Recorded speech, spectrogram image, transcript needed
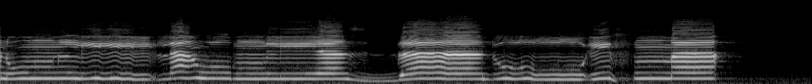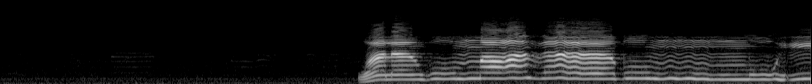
نملي لهم ليزدادوا إثما. ولهم عذاب مهين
